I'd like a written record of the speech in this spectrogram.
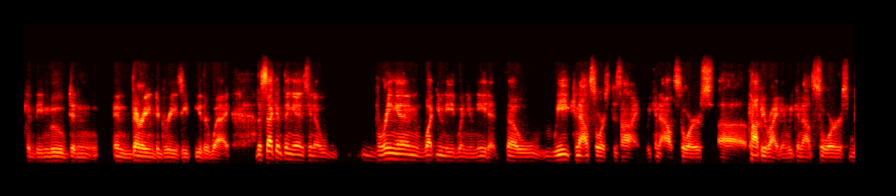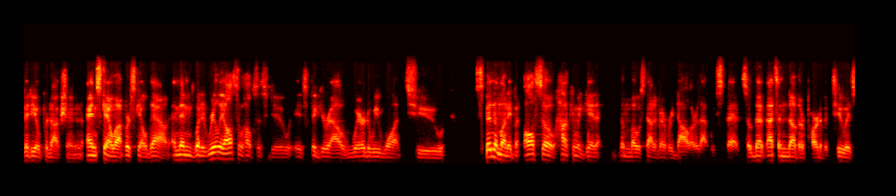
can be moved in in varying degrees e- either way. The second thing is, you know, bring in what you need when you need it. So we can outsource design, we can outsource uh, copywriting, we can outsource video production and scale up or scale down. And then what it really also helps us do is figure out where do we want to spend the money, but also how can we get the most out of every dollar that we spend. So that that's another part of it too is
